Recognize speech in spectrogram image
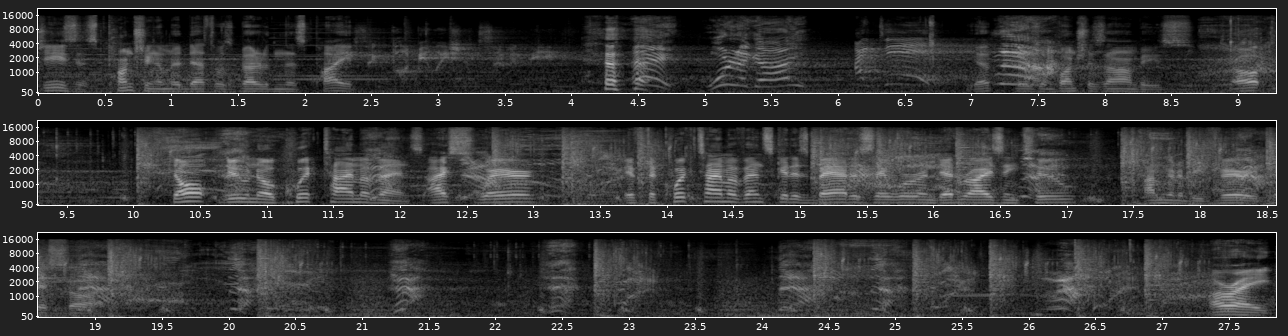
Jesus, punching him to death was better than this pipe. hey, warn a guy. I did. Yep, there's a bunch of zombies. Oh. Don't do no quick time events. I swear, if the quick time events get as bad as they were in Dead Rising 2, I'm gonna be very pissed off. Alright.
